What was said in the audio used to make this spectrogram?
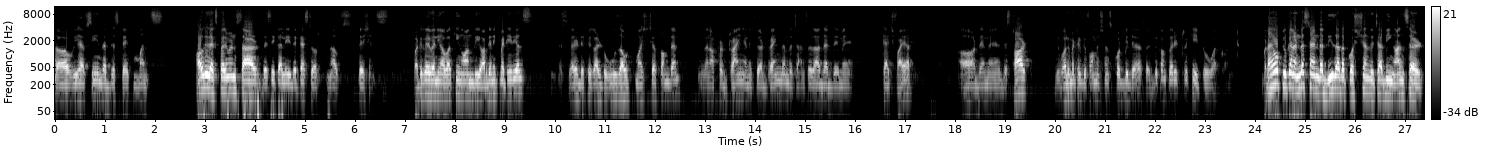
uh, we have seen that this take months. All these experiments are basically they test your nerves, patience particularly when you are working on the organic materials it is very difficult to ooze out moisture from them even after drying and if you are drying them the chances are that they may catch fire or they may distort the volumetric deformations could be there. So, it becomes very tricky to work on it. But I hope you can understand that these are the questions which are being answered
